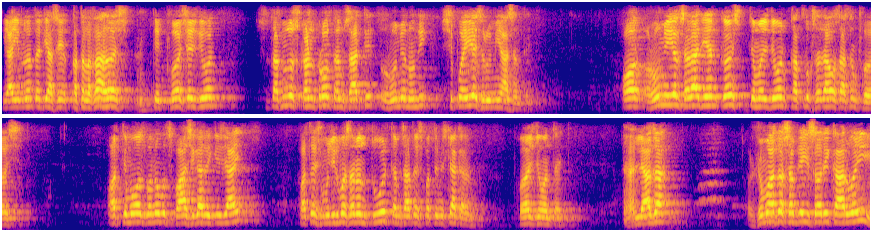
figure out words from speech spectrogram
یا یم زن تت یہ قتل گاہ اس تت پھس دیون تت کنٹرول تم سات رومین ہندی سپاہی رومی آسان تت اور رومی یل سزا دین کنس تم جی دیون قتل سزا اس آسان پھس اور تمو بنومت پاش گھر أکس جائے پتہ مجرمس انان توٗرۍ تمہِ ساتہٕ ٲسۍ پتہٕ تٔمِس کیٛاہ کران پھٲسۍ دِوان لہذا، جمعہ دۄہ سپدے یہِ سٲرٕے کاروٲیی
